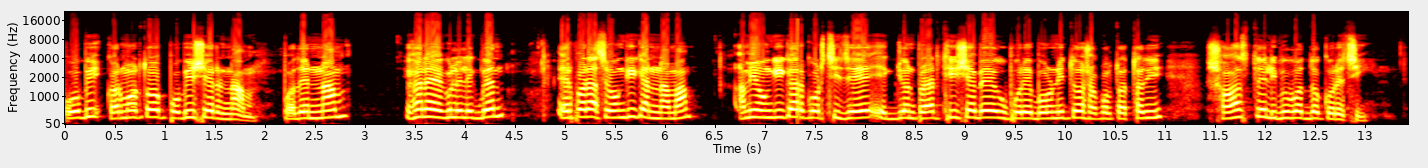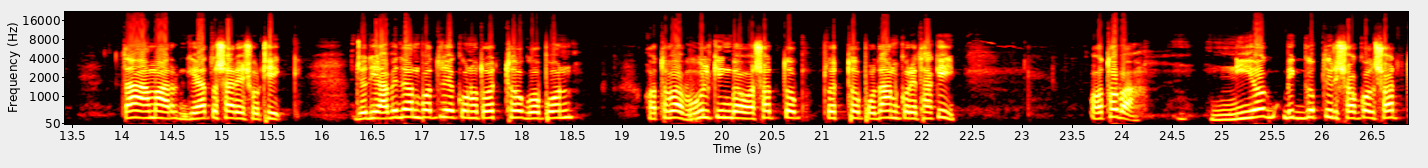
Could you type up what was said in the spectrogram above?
পবি, কর্মরত প্রবিশের নাম, পদের নাম। এখানে এগুলি লিখবেন। এরপর আছে অঙ্গীকার নামা আমি অঙ্গীকার করছি যে একজন প্রার্থী হিসেবে উপরে বর্ণিত সকল তথ্যাদি সহস্তে লিপিবদ্ধ করেছি। তা আমার জ্ঞাতসারে সঠিক। যদি আবেদনপত্রে কোনো তথ্য গোপন অথবা ভুল কিংবা অসত্য তথ্য প্রদান করে থাকি, অথবা নিয়োগ বিজ্ঞপ্তির সকল শর্ত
